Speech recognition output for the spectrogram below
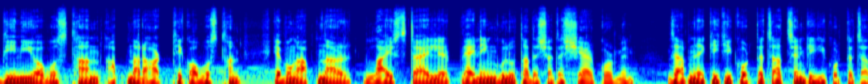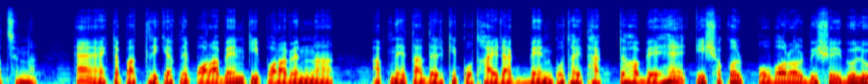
দিনই অবস্থান, আপনার আর্থিক অবস্থান এবং আপনার লাইফস্টাইলের প্ল্যানিংগুলো তাদের সাথে শেয়ার করবেন। যে আপনি কী কী করতে চাচ্ছেন, কী কী করতে চাচ্ছেন না। হ্যাঁ একটা পাত্রীকে আপনি পড়াবেন, কি পড়াবেন না আপনি তাদেরকে কোথায় রাখবেন কোথায় থাকতে হবে হ্যাঁ এই সকল ওভারঅল বিষয়গুলো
